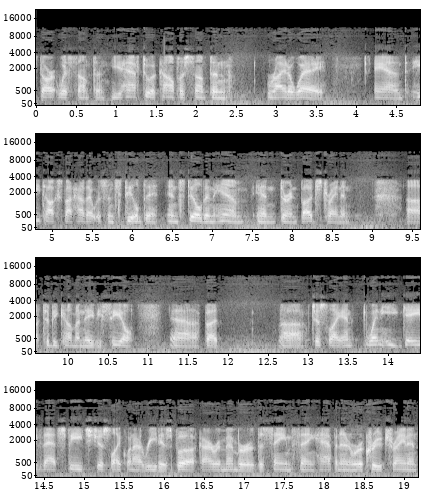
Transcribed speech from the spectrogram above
start with something. You have to accomplish something right away. And he talks about how that was instilled in, instilled in him in during BUD/S training uh, to become a Navy SEAL. Uh, but uh, just like and when he gave that speech, just like when I read his book, I remember the same thing happening in recruit training.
